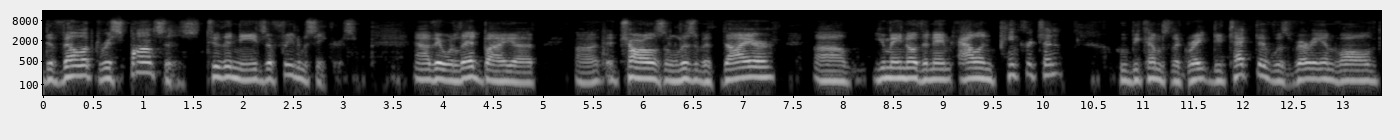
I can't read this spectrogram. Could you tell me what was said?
developed responses to the needs of freedom seekers. They were led by uh, uh, Charles and Elizabeth Dyer. Uh, you may know the name Allan Pinkerton, who becomes the great detective, was very involved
